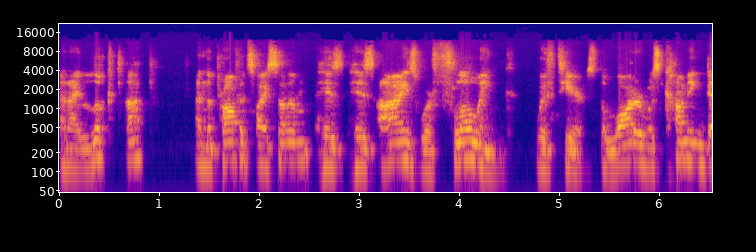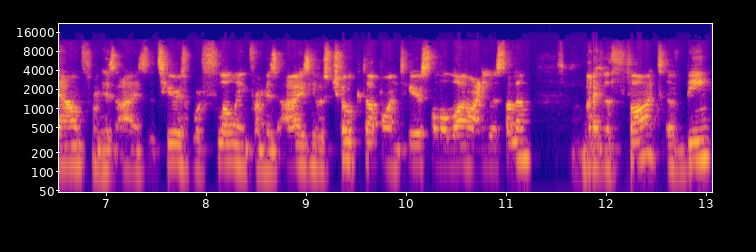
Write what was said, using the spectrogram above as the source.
And I looked up and the Prophet his, his eyes were flowing with tears. The water was coming down from his eyes. The tears were flowing from his eyes. He was choked up on tears, sallallahu alaihi wasallam, by the thought of being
